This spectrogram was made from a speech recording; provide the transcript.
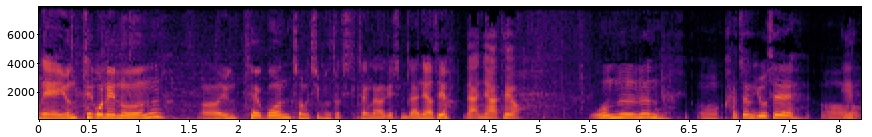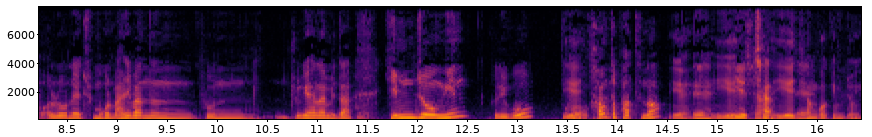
네, 윤태곤의 눈. 어, 윤태곤 정치분석실장 나와 계십니다. 안녕하세요. 네, 안녕하세요. 오늘은 어, 가장 요새 어, 예. 언론의 주목을 많이 받는 분 중에 하나입니다. 김종인 그리고 어, counter partner 예, 예 이해찬, 이해찬. 과 예. 김종인.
